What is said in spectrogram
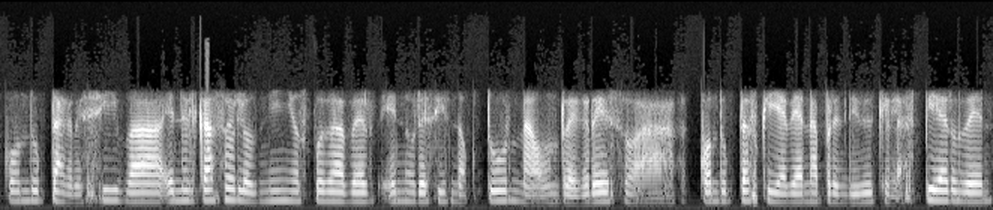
conducta agresiva. En el caso de los niños puede haber enuresis nocturna, un regreso a conductas que ya habían aprendido y que las pierden,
